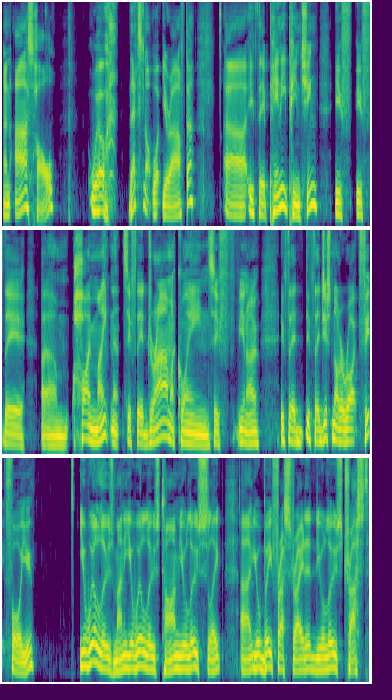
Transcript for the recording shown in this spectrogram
an asshole, well, that's not what you're after. uh, if they're penny pinching, if if they're um, high maintenance, if they're drama queens, if you know, if they're if they're just not a right fit for you, you will lose money, you will lose time, you'll lose sleep, uh, you'll be frustrated, you'll lose trust.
